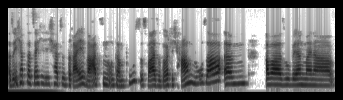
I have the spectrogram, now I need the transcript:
Also ich habe tatsächlich, ich hatte drei Warzen unterm Fuß. Das war also deutlich harmloser. Ähm, aber so während meiner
